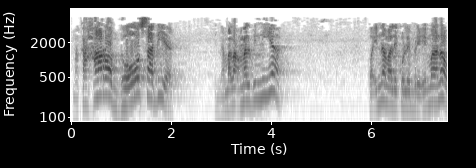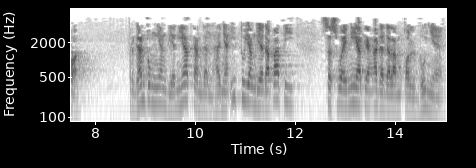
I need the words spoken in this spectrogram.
Maka haram dosa dia. Innamal a'mal bin niyat. Wa innamal likulli imri'in ma Tergantung yang dia niatkan dan hanya itu yang dia dapati sesuai niat yang ada dalam kolbunya.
